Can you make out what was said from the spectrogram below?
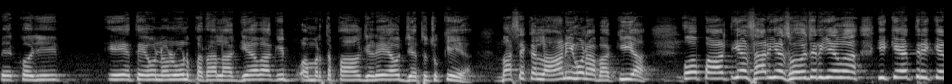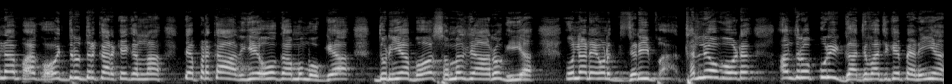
ਵੇਖੋ ਜੀ ਇਹ ਤੇ ਉਹਨਾਂ ਨੂੰ ਹੁਣ ਪਤਾ ਲੱਗ ਗਿਆ ਵਾ ਕਿ ਅਮਰਤਪਾਲ ਜਿਹੜੇ ਆ ਉਹ ਜਿੱਤ ਚੁੱਕੇ ਆ। ਬਸ ਇੱਕ ਐਲਾਨ ਹੀ ਹੋਣਾ ਬਾਕੀ ਆ। ਉਹ ਪਾਰਟੀਆਂ ਸਾਰੀਆਂ ਸੋਚ ਰਹੀਆਂ ਵਾ ਕਿ ਕਿਸ ਤਰੀਕੇ ਨਾਲ ਇੱਧਰ ਉੱਧਰ ਕਰਕੇ ਗੱਲਾਂ ਤੇ ਭੜਕਾ ਦਈਏ ਉਹ ਕੰਮ ਮੁੱਕ ਗਿਆ। ਦੁਨੀਆ ਬਹੁਤ ਸਮਝਦਾਰ ਹੋ ਗਈ ਆ। ਉਹਨਾਂ ਨੇ ਹੁਣ ਜਿਹੜੀ ਥੱਲਿਓਂ ਵੋਟ ਅੰਦਰੋਂ ਪੂਰੀ ਗੱਜ ਵੱਜ ਕੇ ਪੈਣੀ ਆ।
